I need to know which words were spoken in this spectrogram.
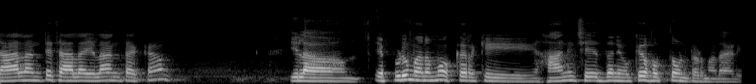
చాలా అంటే చాలా ఎలా అంటాక ఇలా ఎప్పుడు మనము ఒకరికి హాని చేయొద్దని ఒకే హోప్తో ఉంటాడు మా డాడీ.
